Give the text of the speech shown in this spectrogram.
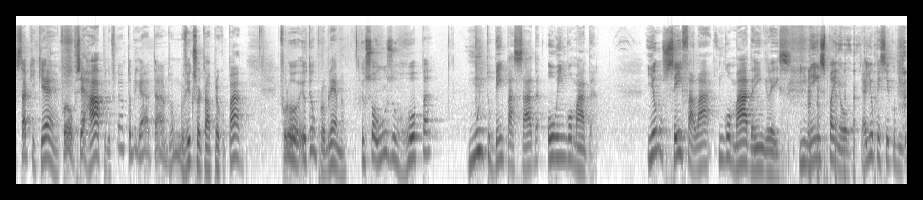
sabe o que que é? Falou, você é rápido. Falei, ah, muito obrigado, tá. Eu vi que o senhor estava preocupado. Falou, eu tenho um problema, eu só uso roupa muito bem passada ou engomada. E eu não sei falar engomada em inglês e nem em espanhol. Aí eu pensei comigo,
